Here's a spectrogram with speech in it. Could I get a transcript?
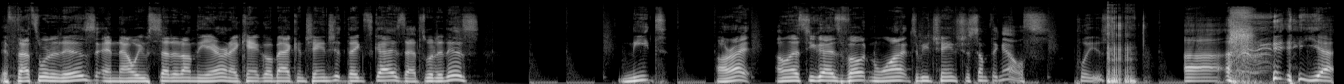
if that's what it is, and now we've set it on the air, and I can't go back and change it. Thanks, guys. That's what it is. Neat. All right. Unless you guys vote and want it to be changed to something else, please. uh, yeah.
